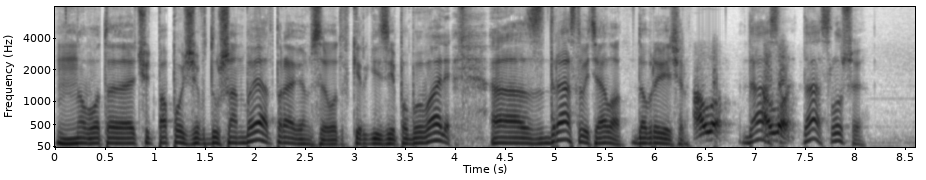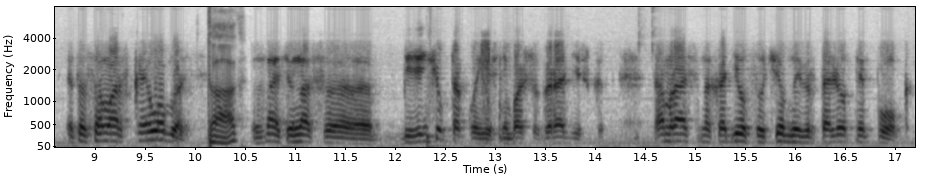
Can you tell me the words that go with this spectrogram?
Но вот э, чуть попозже в Душанбе отправимся, вот в Киргизии побывали. Э, Здравствуйте, алло, добрый вечер. Алло. Да, Алло. с- да, слушаю. Это Самарская область. Так. Знаете, у нас э, Безенчук такой есть, небольшой городишко. Там раньше находился учебный вертолетный полк.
